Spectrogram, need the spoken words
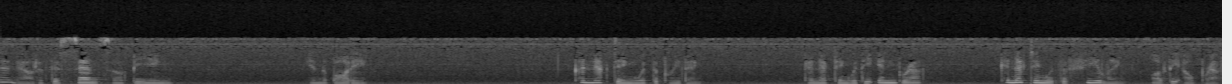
And out of this sense of being in the body connecting with the breathing, connecting with the in breath, connecting with the feeling of the out breath.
